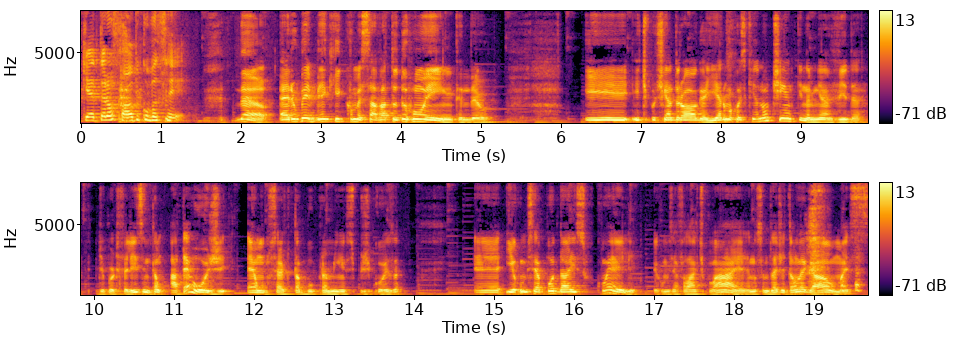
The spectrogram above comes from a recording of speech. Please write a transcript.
Que é heterofóbico você. Não, era o bebê que começava tudo ruim, entendeu? E, e, tipo, tinha droga. E era uma coisa que eu não tinha aqui na minha vida de Porto Feliz. Então, até hoje, é um certo tabu para mim esse tipo de coisa. É, e eu comecei a podar isso com ele. Eu comecei a falar, tipo, ah, a nossa amizade é tão legal, mas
